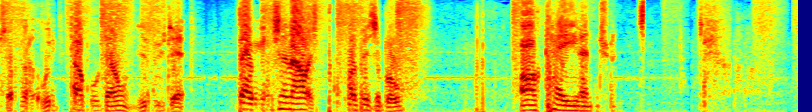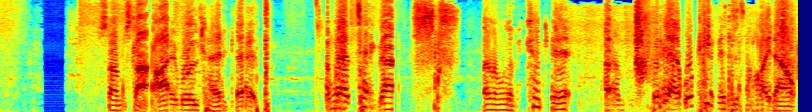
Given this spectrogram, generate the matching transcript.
so that we double don't lose it. There we go, so now it's proper visible. Arcade entrance. So I'm just like, I will take it. I'm gonna take that, and I'm gonna cook it. Um, but yeah, we'll keep this as a hideout.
